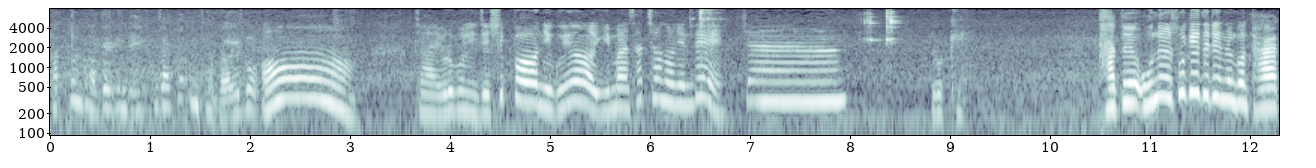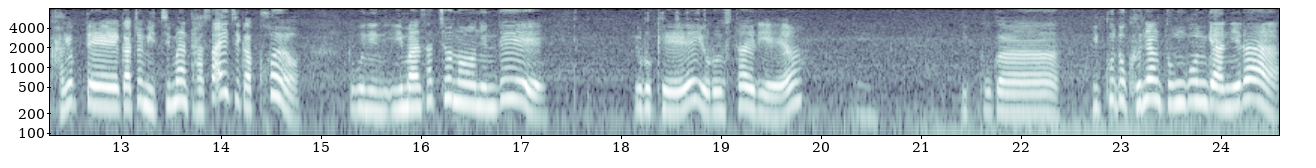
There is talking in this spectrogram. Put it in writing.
같은 가격인데 입구가 조금 더 넓어 어. 자, 여러분 이제 10번이고요. 24,000원인데 짠. 이렇게. 다들 오늘 소개해 드리는 건 다 가격대가 좀 있지만 다 사이즈가 커요. 요거는 24,000원인데 요렇게 요런 스타일이에요. 네. 입구가 입구도 그냥 둥근 게 아니라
